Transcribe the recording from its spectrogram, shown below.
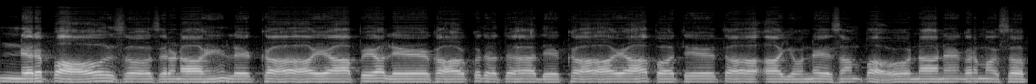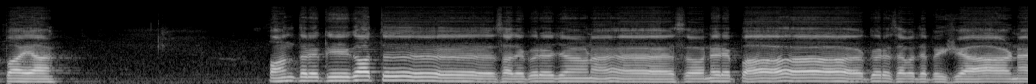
ਨਿਰਭਉ ਸੋ ਸਰਨਾਹੀ ਲੇਖਾ, ਆਪ ਲੇਖਾ ਕੁਦਰਤ ਹੈ ਦੇਖਾ, ਆਪ ਤੇ ਤਾ ਆਯੋਨੇ ਸੰਭਉ, ਨਾਨਕ ਗੁਰਮੁਖ ਸੋ ਪਾਇਆ। ਅੰਤਰ ਕੀ ਗਤ, ਸਤਿਗੁਰ ਜਾਣੈ, ਸੋ ਨਿਰਭਾ, ਗੁਰ ਸ਼ਬਦ ਪਛਾਣੈ।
